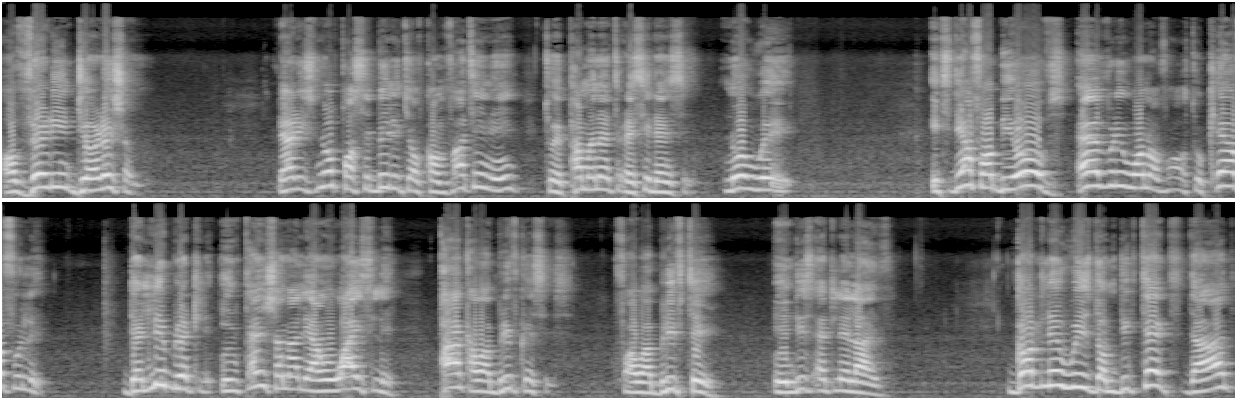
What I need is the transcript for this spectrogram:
of varying duration there is no possibility of converting it to a permanent residency. No way. It therefore behoves every one of us to carefully, deliberately, intentionally, and wisely pack our briefcases for our brief stay in this earthly life. Godly wisdom dictates that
